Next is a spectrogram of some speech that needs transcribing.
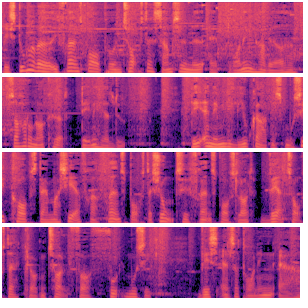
Hvis du har været i Fredensborg på en torsdag samtidig med, at dronningen har været her, så har du nok hørt denne her lyd. Det er nemlig Livgardens musikkorps, der marcherer fra Fredensborg station til Fredensborg Slot hver torsdag kl. 12 for fuld musik, hvis altså dronningen er her.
